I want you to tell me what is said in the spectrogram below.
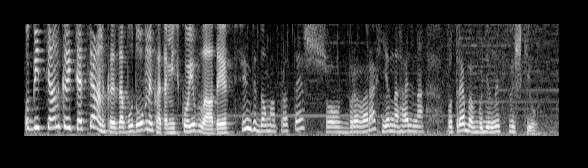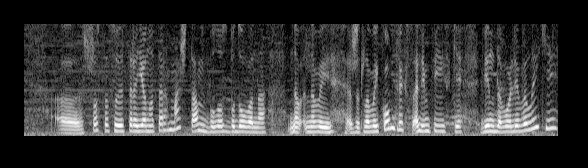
обіцянки й цяцянки забудовника та міської влади. Всім відомо про те, що в Броварах є нагальна потреба в будівництві шкіл. Е, Що стосується району Таргмаш, там було збудовано новий житловий комплекс олімпійський. Він доволі великий.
